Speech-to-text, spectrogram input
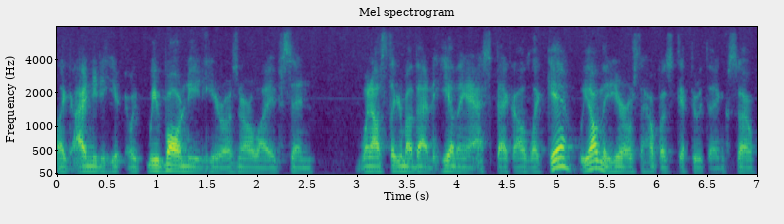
Like I need to hear We've all need heroes in our lives, and when I was thinking about that healing aspect, I was like, yeah, we all need heroes to help us get through things. So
